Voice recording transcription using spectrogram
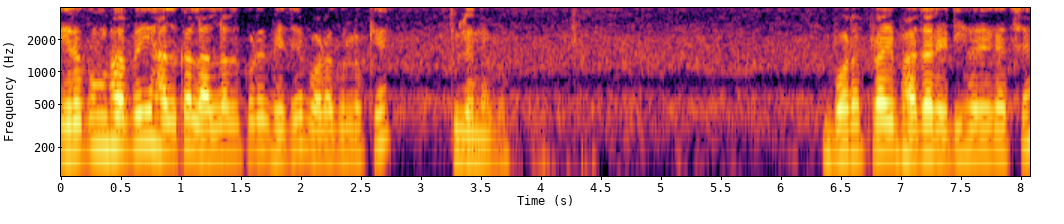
এরকমভাবেই হালকা লাল লাল করে ভেজে বড়াগুলোকে তুলে নেব। বড়া প্রায় ভাজা রেডি হয়ে গেছে।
